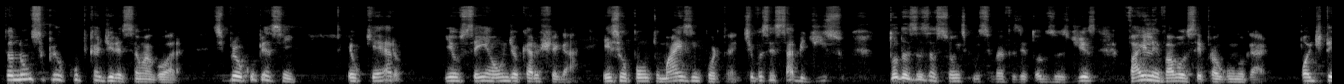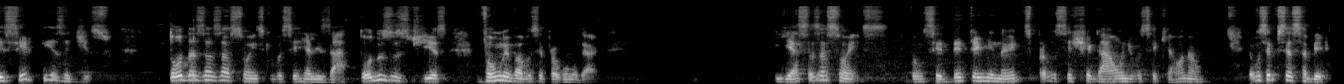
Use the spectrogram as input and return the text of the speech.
Então não se preocupe com a direção agora. Se preocupe assim: eu quero e eu sei aonde eu quero chegar. Esse é o ponto mais importante. Se você sabe disso, todas as ações que você vai fazer todos os dias vai levar você para algum lugar. Pode ter certeza disso. Todas as ações que você realizar todos os dias vão levar você para algum lugar. E essas ações vão ser determinantes para você chegar onde você quer ou não. Então você precisa saber.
